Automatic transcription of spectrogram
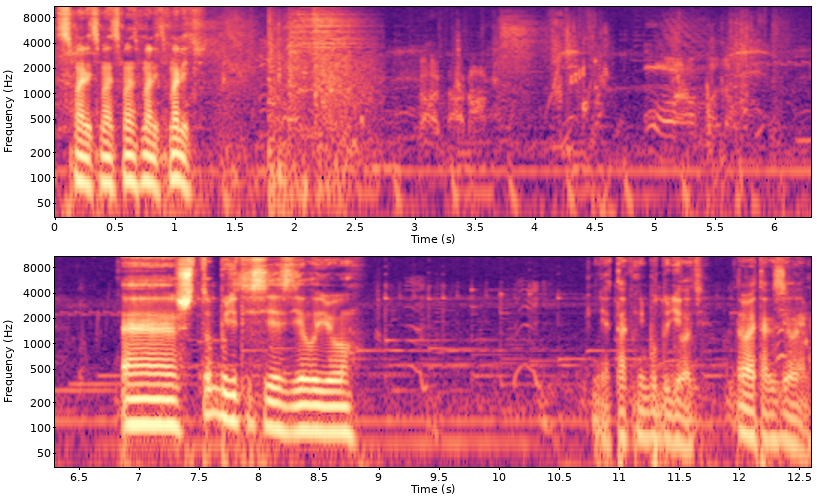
Смотри, смотри, смотри, смотри, смотри. Э, Что будет, если я сделаю нет, так не буду делать. Давай так сделаем.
